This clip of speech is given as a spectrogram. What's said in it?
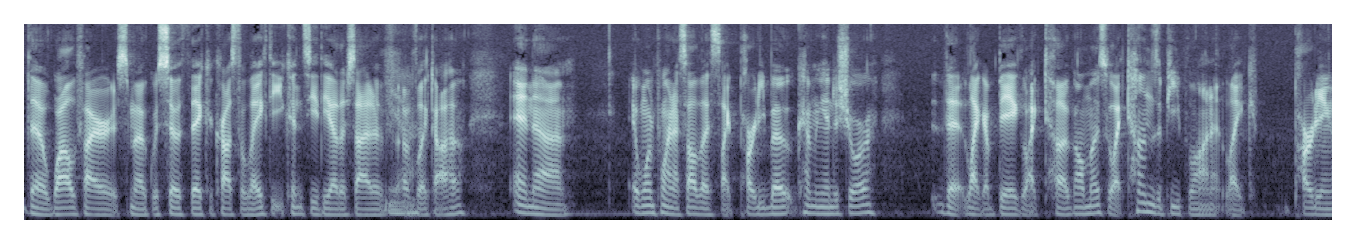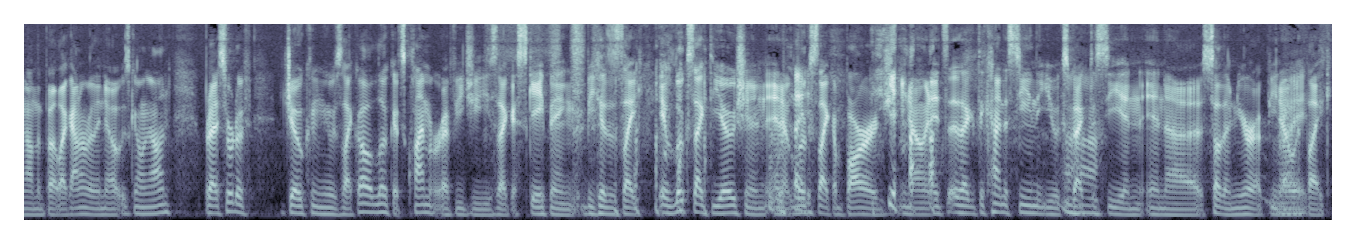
the wildfire smoke was so thick across the lake that you couldn't see the other side of, Yeah. of Lake Tahoe, and. Uh, at one point I saw this like party boat coming into shore that like a big like tug almost with like tons of people on it like partying on the boat like I don't really know what was going on but I sort of jokingly was like oh look it's climate refugees like escaping because it's like it looks like the ocean and it looks like a barge you know and it's like the kind of scene that you expect Uh-huh. to see in in uh, southern Europe you know Right. with like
